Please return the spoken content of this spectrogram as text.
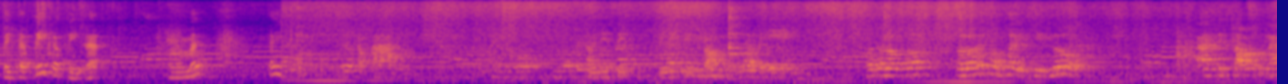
เป็นกะปิกะปิละหอมไหมเอ้ยเรื่องกับบ้านอันนี้สิอันนี้สิบสองเราอกเองเพราะเราก็เราให้ผมใส่สิบลูกอะสิบสองถูกแล้ว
